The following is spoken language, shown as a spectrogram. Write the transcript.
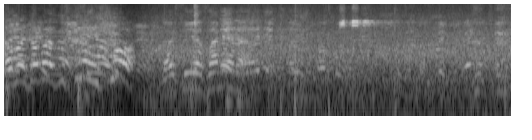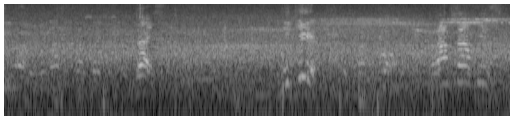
Давай, давай, быстрее еще! Дальше я замена. Дай. Никит! Там, быстро.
